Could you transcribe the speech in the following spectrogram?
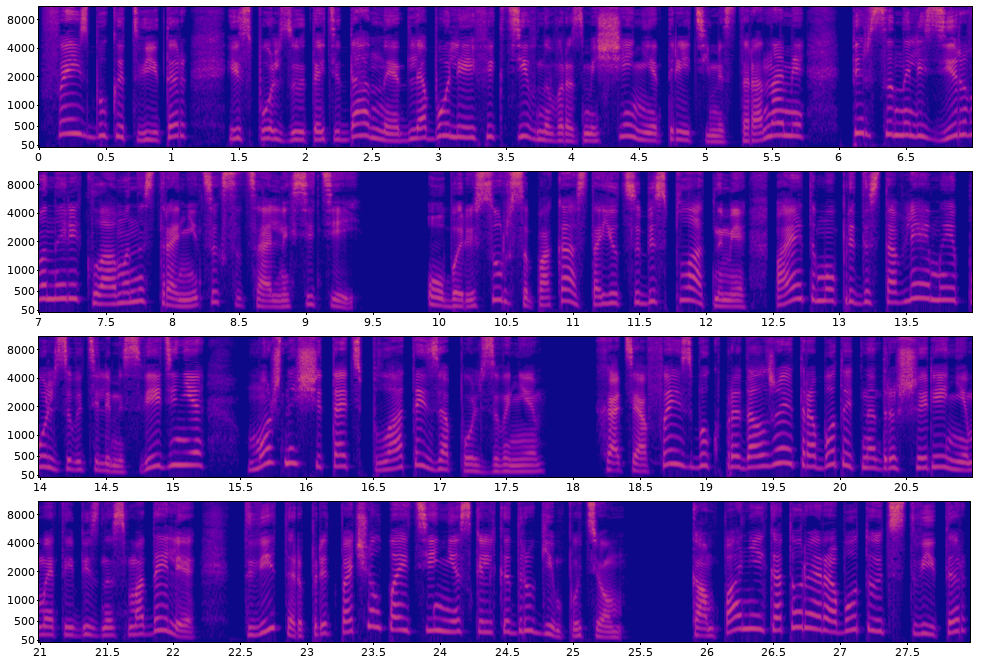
Facebook и Twitter используют эти данные для более эффективного размещения третьими сторонами персонализированной рекламы на страницах социальных сетей. Оба ресурса пока остаются бесплатными, поэтому предоставляемые пользователями сведения можно считать платой за пользование. Хотя Facebook продолжает работать над расширением этой бизнес-модели, Twitter предпочел пойти несколько другим путем. Компании, которые работают с Twitter,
